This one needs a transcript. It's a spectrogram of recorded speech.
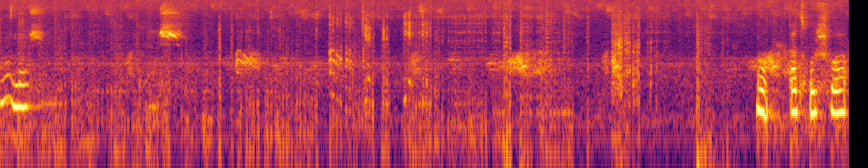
Oh. Lâche. Bon, pas trop le choix.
